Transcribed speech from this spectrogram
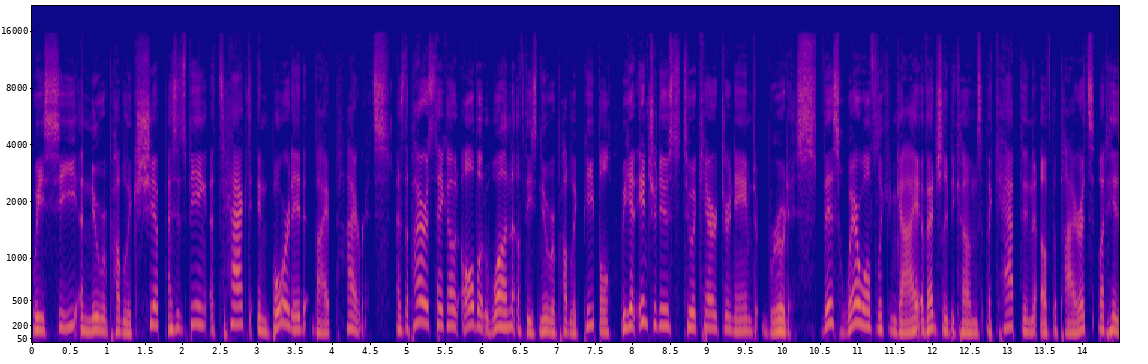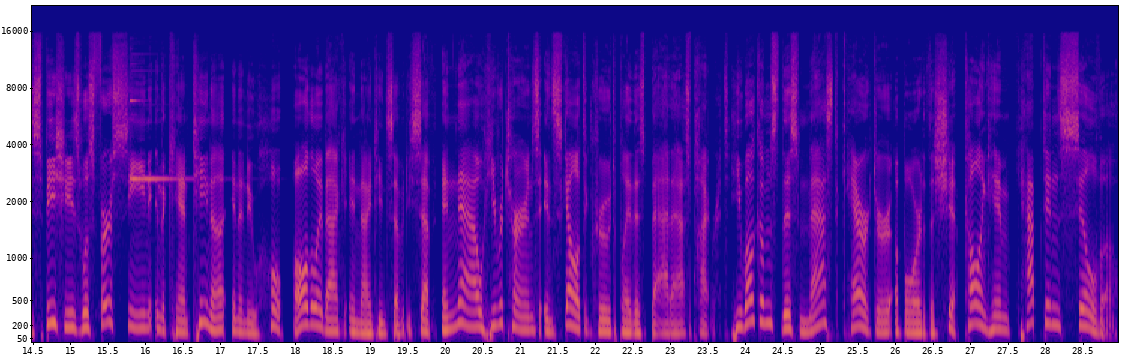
We see a New Republic ship as it's being attacked and boarded by pirates. As the pirates take out all but one of these New Republic people, we get introduced to a character named Brutus. This werewolf looking guy eventually becomes the captain of the pirates, but his species was first seen in the cantina in A New Hope, all the way back in 1977. And now he returns in Skeleton Crew to play this this badass pirate. He welcomes this masked character aboard the ship, calling him Captain Silvo.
